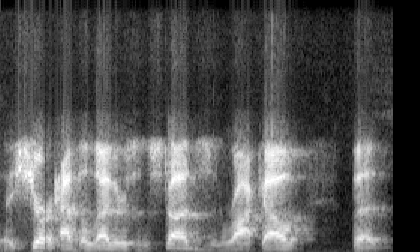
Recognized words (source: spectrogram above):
they sure have the leathers and studs and rock out, but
